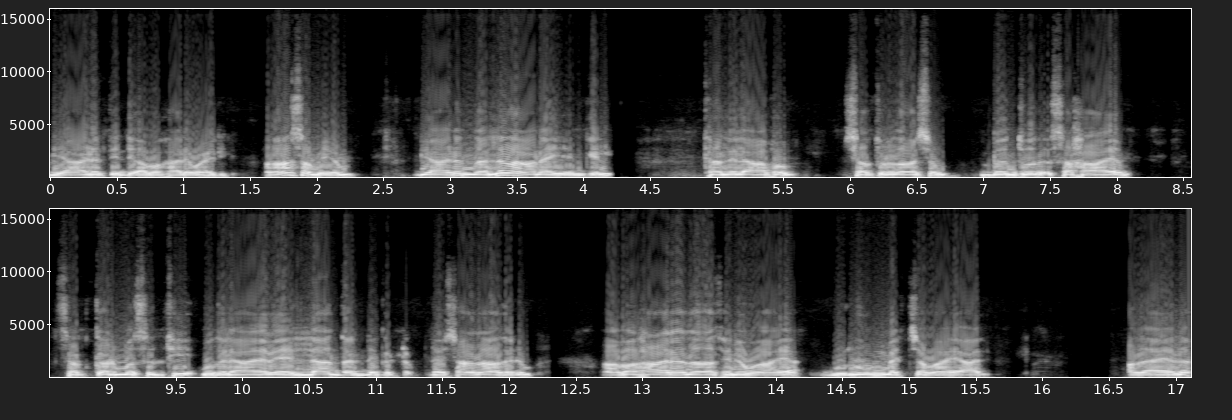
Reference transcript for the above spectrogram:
വ്യാഴത്തിന്റെ അപഹാരമായിരിക്കും ആ സമയം വ്യാഴം നല്ലതാണ് എങ്കിൽ ധനലാഭം ശത്രുനാശം ബന്ധു സഹായം സത്കർമ്മസിദ്ധി മുതലായവയെല്ലാം തന്നെ കിട്ടും. ദശാനാഥനും അപഹാരനാഥനുമായ ഗുരുവും മെച്ചമായാൽ അതായത്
